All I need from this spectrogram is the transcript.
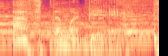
Автомобили.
